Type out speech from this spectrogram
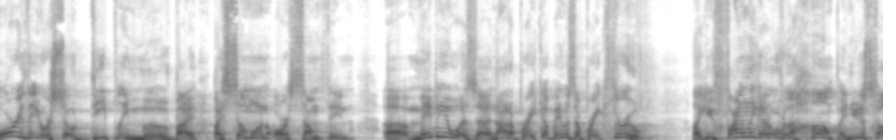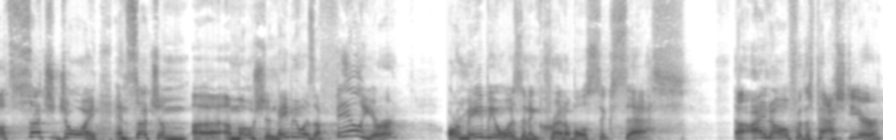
or that you were so deeply moved by, by someone or something. Uh, maybe it was uh, not a breakup, maybe it was a breakthrough. Like you finally got over the hump and you just felt such joy and such um, uh, emotion. Maybe it was a failure, or maybe it was an incredible success. Uh, I know for this past year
